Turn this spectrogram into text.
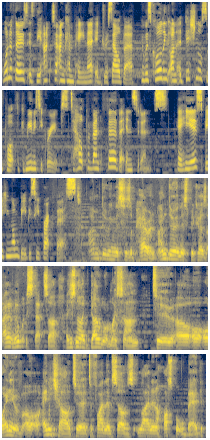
One of those is the actor and campaigner Idris Elba, who was calling on additional support for community groups to help prevent further incidents. Here he is speaking on BBC Breakfast. I'm doing this as a parent. I'm doing this because I don't know what the stats are. I just know I don't want my son to, uh, or, or, any of, or any child to, to find themselves lying in a hospital bed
